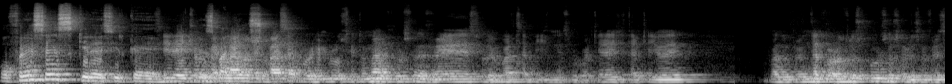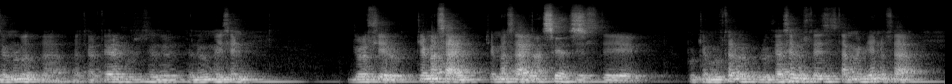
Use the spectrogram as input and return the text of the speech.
ofreces, quiere decir que sí, de hecho, es valioso. pasa, por ejemplo, si toma el curso de redes o de WhatsApp Business o cualquiera digital que dé, cuando preguntan por otros cursos o les ofrecemos la, la, cartera de cursos, tenemos, me dicen, yo lo quiero, ¿qué más hay? ¿Qué más hay? Gracias. Este, porque me gusta lo, que hacen ustedes, está muy bien, o sea,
